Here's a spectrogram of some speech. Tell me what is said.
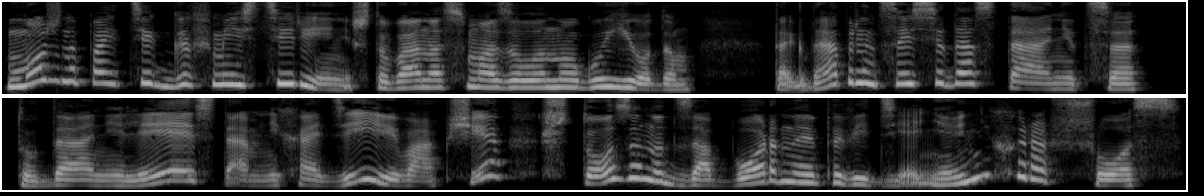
Можно пойти к гофмейстерине, чтобы она смазала ногу йодом. Тогда принцессе достанется. Туда не лезь, там не ходи, и вообще, что за надзаборное поведение? Нехорошо-с.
